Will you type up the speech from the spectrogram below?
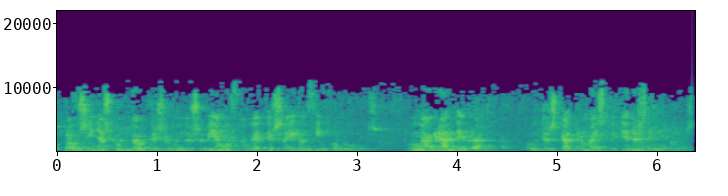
O Pausiñas contou que segundo subían os foguetes saíron cinco nubes, unha grande e branca, outras catro máis pequenas e negras,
